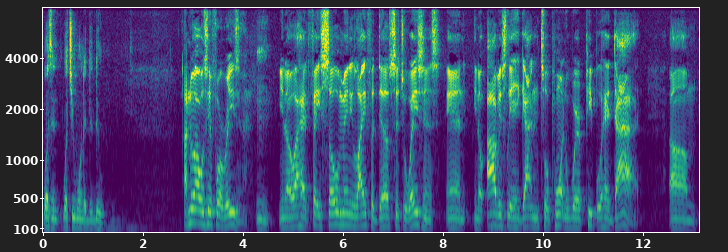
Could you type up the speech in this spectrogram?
wasn't what you wanted to do? I knew I was here for a reason. Mm. You know, I had faced so many life or death situations, and you know, obviously, it had gotten to a point where people had died, um,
